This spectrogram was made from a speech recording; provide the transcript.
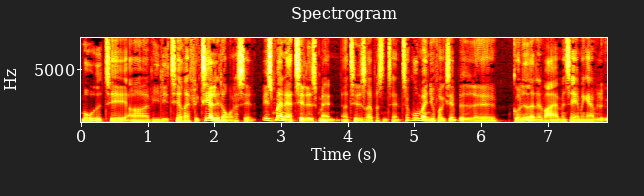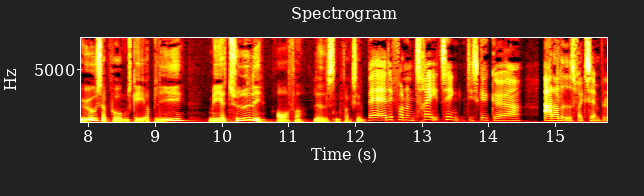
modet til og er villig til at reflektere lidt over dig selv. Hvis man er tillidsmand og tillidsrepræsentant, så kunne man jo for eksempel øh, gå ned ad den vej, at man sagde, at man gerne vil øve sig på måske at blive mere tydelig over for ledelsen for eksempel. Hvad er det for nogle tre ting, de skal gøre anderledes for eksempel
